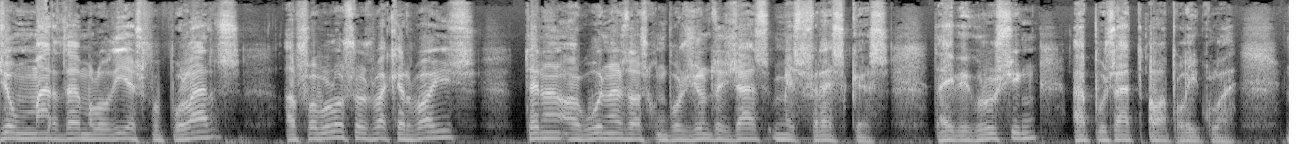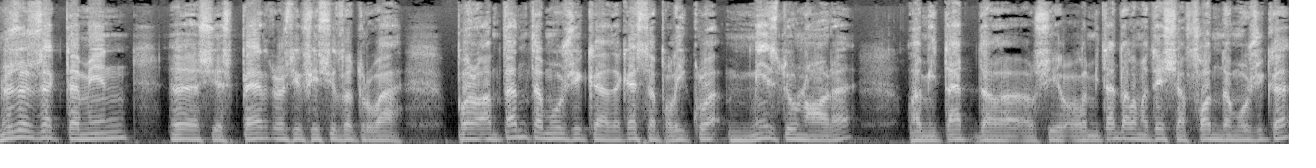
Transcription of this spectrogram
enmig d'un mar de melodies populars, els fabulosos Baker Boys tenen algunes de les composicions de jazz més fresques. David Grushing ha posat a la pel·lícula. No és exactament, eh, si es perd, no és difícil de trobar, però amb tanta música d'aquesta pel·lícula, més d'una hora, la meitat, de, o sigui, la meitat de la mateixa font de música,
